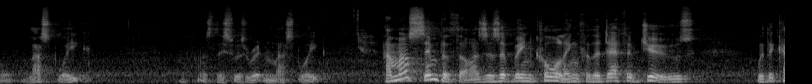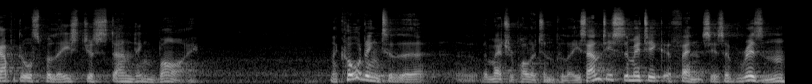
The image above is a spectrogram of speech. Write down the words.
or last week, as this was written last week, Hamas sympathisers have been calling for the death of Jews with the capital's police just standing by. According to the, uh, the Metropolitan Police, anti Semitic offences have risen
